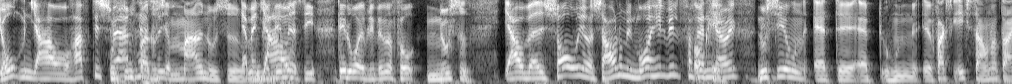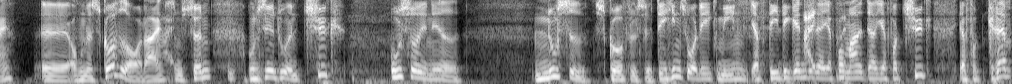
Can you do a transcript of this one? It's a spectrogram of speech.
Jo, men jeg har jo haft det Hun svært. synes bare, at du ser meget nusset ud. Jamen, Hun jeg ved har med jo- at sige, det er et ord, jeg bliver ved med at få, nusset. Jeg har jo været i sorg, og savner min mor helt vildt, for fanden. Jeg jo Okay, ikke... nu siger hun, at, øh, at hun øh, faktisk ikke savner dig, øh, og hun er skuffet over dig som søn. Hun siger, at du er en tyk, usordineret, nusset skuffelse. Det er hendes ord, det er ikke mine. Jeg, det er igen Ej, det der, jeg får meget, der, jeg får tyk, jeg får grim,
